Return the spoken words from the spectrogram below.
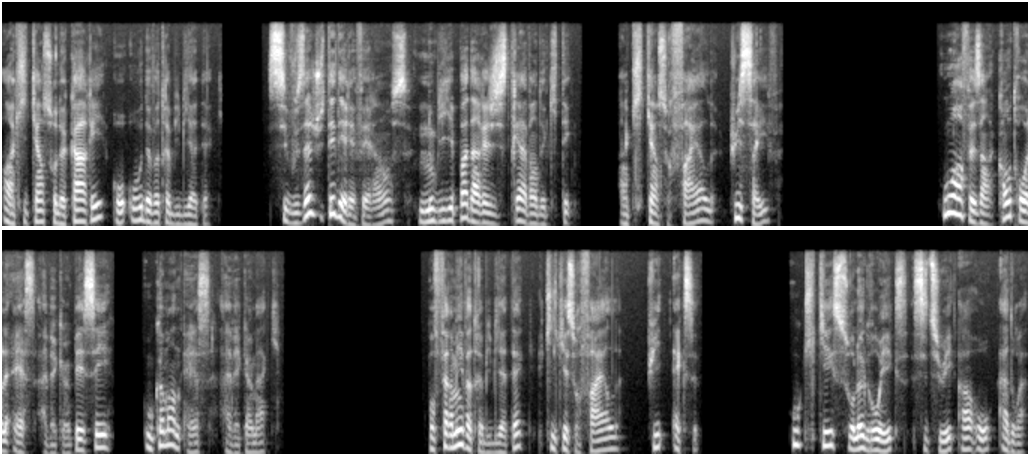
en cliquant sur le carré au haut de votre bibliothèque. Si vous ajoutez des références, n'oubliez pas d'enregistrer avant de quitter, en cliquant sur File, puis Save, ou en faisant CTRL-S avec un PC ou Command-S avec un Mac. Pour fermer votre bibliothèque, cliquez sur File, puis Exit ou cliquez sur le gros X situé en haut à droite.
